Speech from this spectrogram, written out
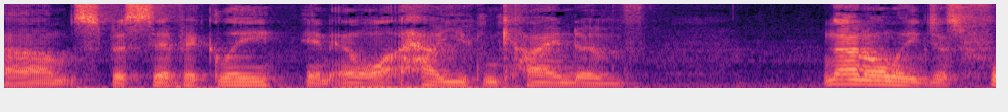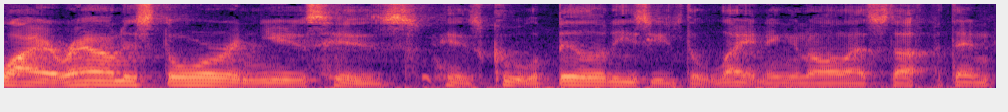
um, specifically and, and a lot, how you can kind of not only just fly around as thor and use his his cool abilities use the lightning and all that stuff but then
